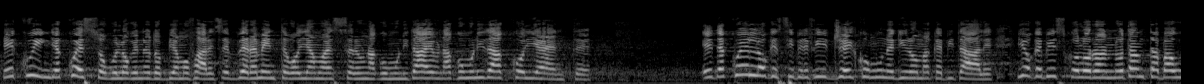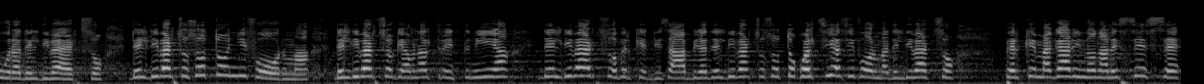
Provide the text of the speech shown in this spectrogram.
E quindi è questo quello che noi dobbiamo fare se veramente vogliamo essere una comunità e una comunità accogliente ed è quello che si prefigge il Comune di Roma Capitale. Io capisco loro hanno tanta paura del diverso, del diverso sotto ogni forma, del diverso che ha un'altra etnia, del diverso perché è disabile, del diverso sotto qualsiasi forma, del diverso perché magari non ha le stesse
